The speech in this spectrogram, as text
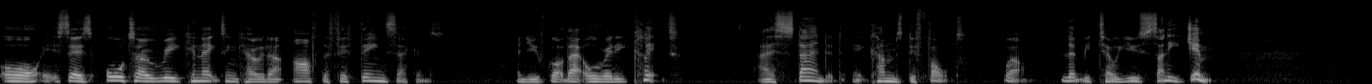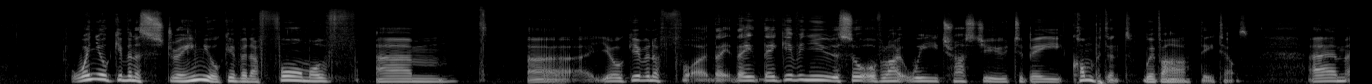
Or it says auto reconnect encoder after 15 seconds. And you've got that already clicked as standard. It comes default. Well, let me tell you, Sonny Jim. When you're given a stream, you're given a form of um, uh, you're given a they, they they're giving you the sort of like we trust you to be competent with our details um,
